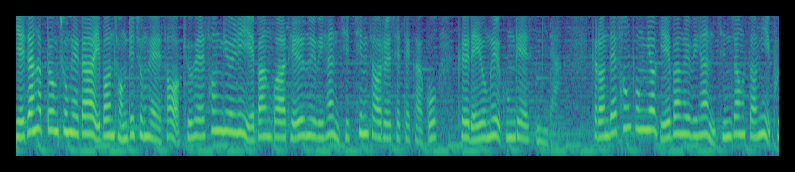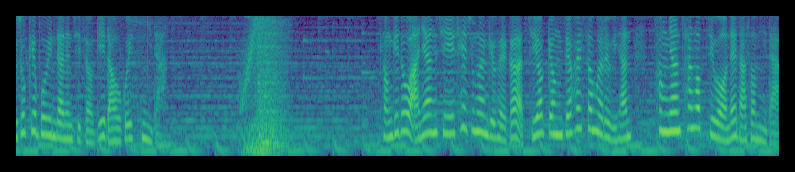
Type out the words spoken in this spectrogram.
예장합동총회가 이번 정기총회에서 교회 성윤리 예방과 대응을 위한 지침서를 채택하고 그 내용을 공개했습니다. 그런데 성폭력 예방을 위한 진정성이 부족해 보인다는 지적이 나오고 있습니다. 경기도 안양시 세중앙교회가 지역경제 활성화를 위한 청년 창업 지원에 나섭니다.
